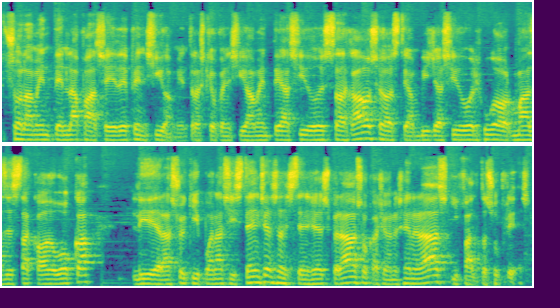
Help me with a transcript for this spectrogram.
solamente en la fase defensiva, mientras que ofensivamente ha sido destacado. Sebastián Villa ha sido el jugador más destacado de Boca, lidera su equipo en asistencias, asistencias esperadas, ocasiones generadas y faltas sufridas.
